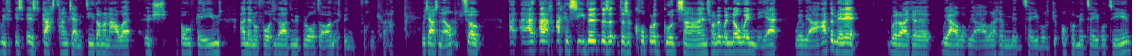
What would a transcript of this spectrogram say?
we've his, his gas tank's emptied on an hour ish both games, and then unfortunately the lad who we brought on has been fucking crap, which hasn't helped. So I, I, I- can see that there's a, there's a couple of good signs from it. We're nowhere near where we are at the minute. We're like a we are what we are. We're like a mid-table, upper mid-table team,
